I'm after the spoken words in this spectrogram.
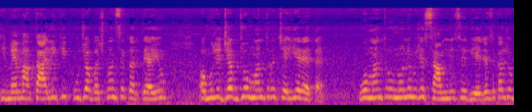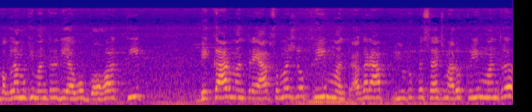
कि मैं माँ काली की पूजा बचपन से करते आई हूँ और मुझे जब जो मंत्र चाहिए रहता है, वो मंत्र उन्होंने मुझे सामने से दिया जैसे कल जो बगलामुखी मंत्र दिया, वो बहुत ही बेकार मंत्र है। आप समझ लो, क्रीम मंत्र। अगर आप यूट्यूब पे सर्च मारो, क्रीम मंत्र,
